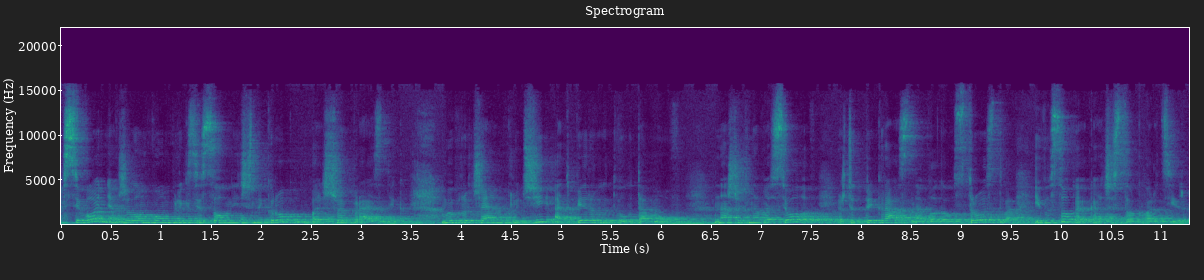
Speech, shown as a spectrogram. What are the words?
Сегодня в жилом комплексе «Солнечный круг» большой праздник. Мы вручаем ключи от первых двух домов. Наших новоселов ждет прекрасное благоустройство и высокое качество квартир.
